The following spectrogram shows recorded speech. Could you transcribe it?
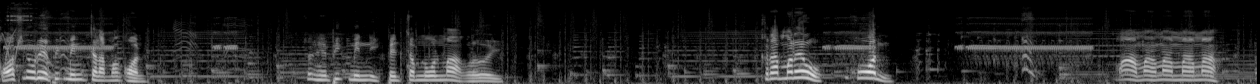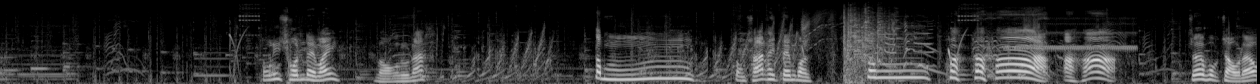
ขอฉันเรียกพิกมินกลับมาก่อน ฉันเห็นพิกมินอีกเป็นจำนวนมากเลย กลับมาเร็วทุกคน มามามามามาตรงนี้ชนได้ไหม ลองดูนะตึมต้องชาร์จให้เต็มก่อนตึมฮ่าฮ่าฮ่าอ่าฮ่าเจอพวกเจ้าแล้ว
